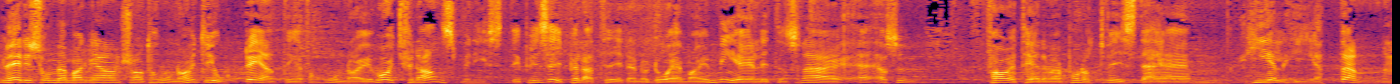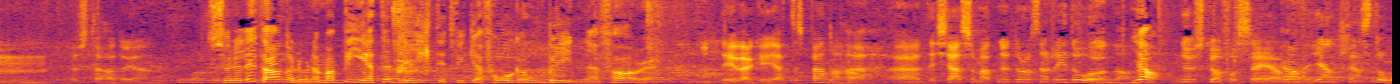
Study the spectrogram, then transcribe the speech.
Nu är det så med Magdalena Andersson att hon har inte gjort det egentligen för hon har ju varit finansminister i princip hela tiden och då är man ju mer en liten sån här, eh, alltså företräder man på något vis där helheten. Mm, just det, det, är en, Så det är lite annorlunda. Man vet inte riktigt vilka frågor hon brinner för. det verkar jättespännande. Eh, Det känns som att nu dras en ridå undan. Ja. Nu ska hon få säga Ja. vad hon egentligen står.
